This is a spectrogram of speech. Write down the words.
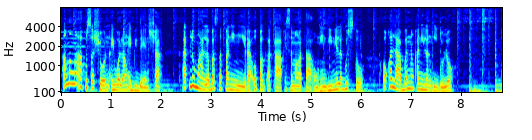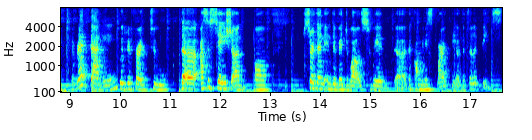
ang mga akusasyon ay walang ebidensya at lumalabas na paninira o pag-atake sa mga taong hindi nila gusto o kalaban ng kanilang idolo. Red tagging would refer to the association of certain individuals with uh, the Communist Party of the Philippines.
